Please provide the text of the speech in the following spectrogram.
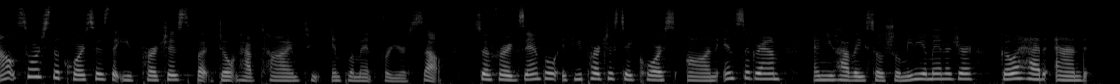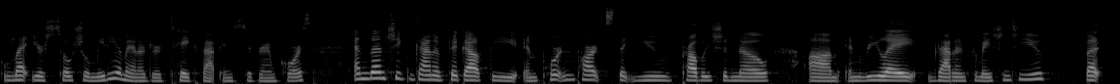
outsource the courses that you've purchased but don't have time to implement for yourself. So, for example, if you purchased a course on Instagram and you have a social media manager, go ahead and let your social media manager take that Instagram course and then she can kind of pick out the important parts that you probably should know um, and relay that information to you. But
